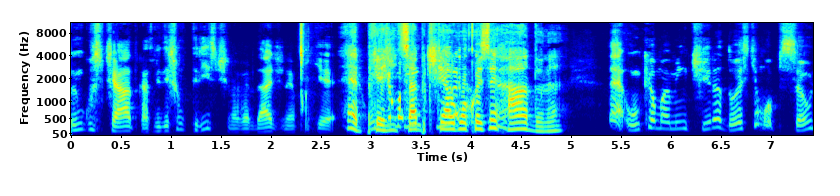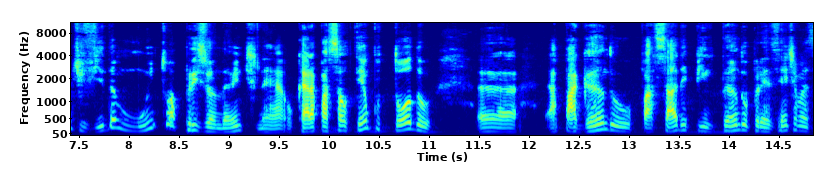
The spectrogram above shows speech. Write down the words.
angustiado, elas me deixam triste, na verdade, né? Porque é, porque a gente é sabe mentira, que tem alguma coisa né? errada, né? É, um que é uma mentira, dois que é uma opção de vida muito aprisionante, né? O cara passar o tempo todo uh, apagando o passado e pintando o presente, mas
